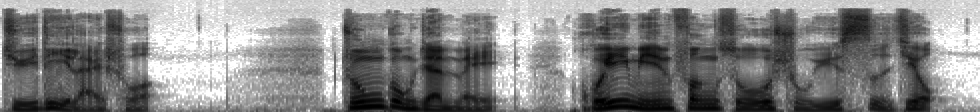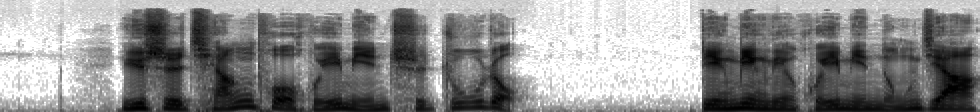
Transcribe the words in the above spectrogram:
举例来说。中共认为回民风俗属于四旧，于是强迫回民吃猪肉，并命令回民农家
